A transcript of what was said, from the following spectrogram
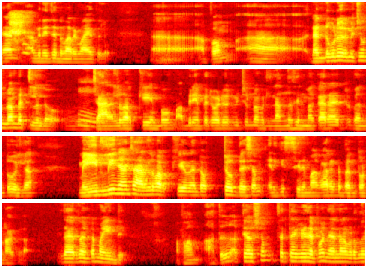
ഞാൻ അഭിനയിച്ചിട്ടുണ്ട് മറിമായത്തിൽ. അപ്പം രണ്ടും കൂടി ഒരുമിച്ച് കൊണ്ടുപോകാൻ പറ്റില്ലല്ലോ. ചാനൽ വർക്ക് ചെയ്യുമ്പോൾ അഭിനയ പരിപാടി ഒരുമിച്ച് കൊണ്ടുപോകാൻ പറ്റില്ല. അന്ന് സിനിമാക്കാരായിട്ട് ബന്ധവുമില്ല മെയിൻലി ഞാൻ ചാനൽ വർക്ക് ചെയ്തതിന്റെ ഒറ്റ ഉദ്ദേശം എനിക്ക് സിനിമാക്കാരായിട്ട് ബന്ധം ഉണ്ടാക്കുക. ഇതായിരുന്നു എന്റെ മൈൻഡ് അപ്പം അത് അത്യാവശ്യം സെറ്റായി കഴിഞ്ഞപ്പോൾ ഞാൻ അവിടുന്ന്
